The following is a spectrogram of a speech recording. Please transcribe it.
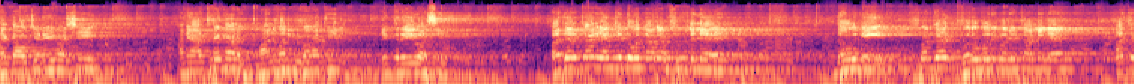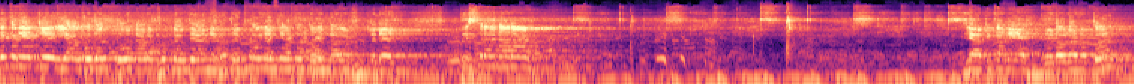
ह्या गावचे रहिवासी आणि आचरेकर मालवण विभागातील एक रहिवासी. हदरकर यांचे दोन नारळ फुटलेले आहेत. दोन्ही स्पर्धक बरोबरीमध्ये चाललेले आहेत. आत्रेकर यांचे या अगोदर दोन नारळ फुटले होते आणि हदरकर यांचे आता दोन नारळ फुटलेले आहेत. तिसरा नारळ या ठिकाणी लढवला जातोय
